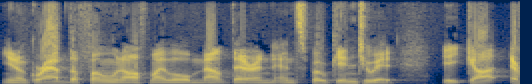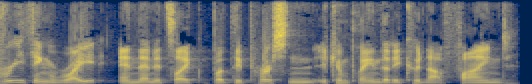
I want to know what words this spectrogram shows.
you know, grabbed the phone off my little mount there and, and spoke into it, it got everything right, and then it's like, but the person it complained that it could not find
